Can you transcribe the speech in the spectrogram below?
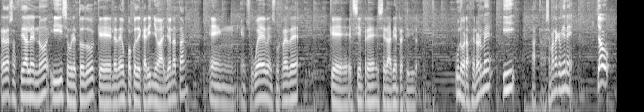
redes sociales, ¿no? Y sobre todo que le dé un poco de cariño a Jonathan en, en su web, en sus redes, que siempre será bien recibido. Un abrazo enorme y hasta la semana que viene. ¡Chao!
